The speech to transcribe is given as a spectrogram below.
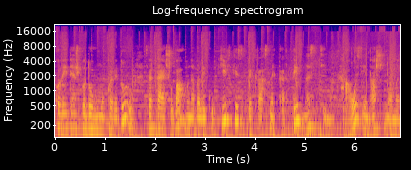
Коли йдеш по довгому коридору, звертаєш увагу на велику кількість прекрасних картин на стінах. А ось і наш номер.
